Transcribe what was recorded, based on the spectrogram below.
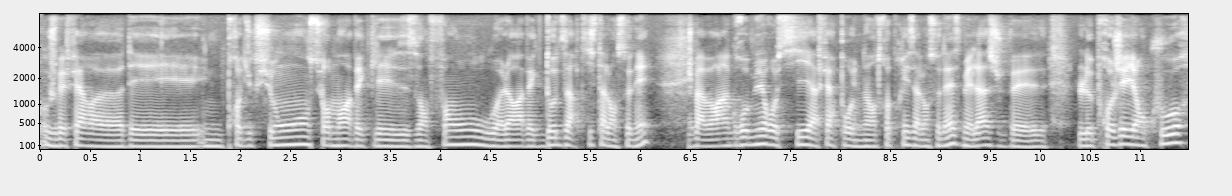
où je vais faire euh, des, une production, sûrement avec les enfants ou alors avec d'autres artistes alençonnais. Je vais avoir un gros mur aussi à faire pour une entreprise alençonnaise, mais là, je vais, le projet est en cours.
